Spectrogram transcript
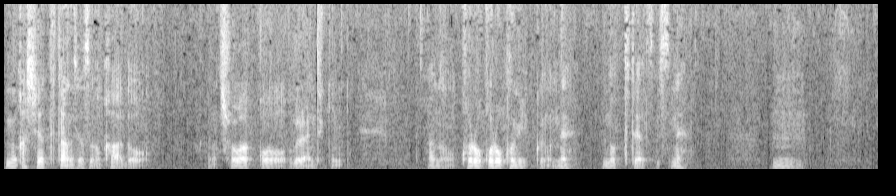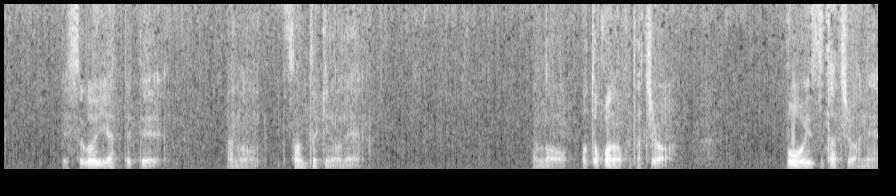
昔やってたんですよ、そのカードを。小学校ぐらいの時に。あの、コロコロコミックのね、載ってたやつですね。うん。ですごいやってて、あの、その時のね、あの、男の子たちは、ボーイズたちはね、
